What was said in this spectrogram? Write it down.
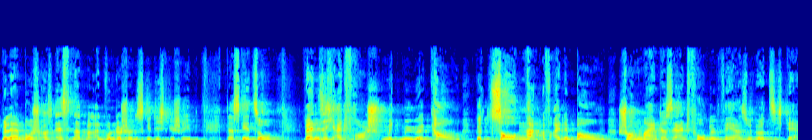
Wilhelm Busch aus Essen hat mal ein wunderschönes Gedicht geschrieben. Das geht so. Wenn sich ein Frosch mit Mühe kaum gezogen hat auf einen Baum, schon meint, dass er ein Vogel wäre, so irrt sich der.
